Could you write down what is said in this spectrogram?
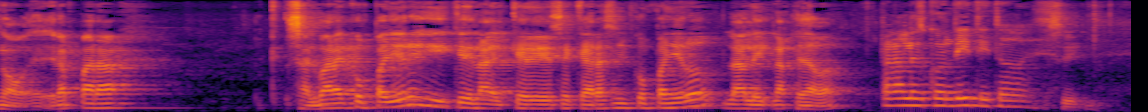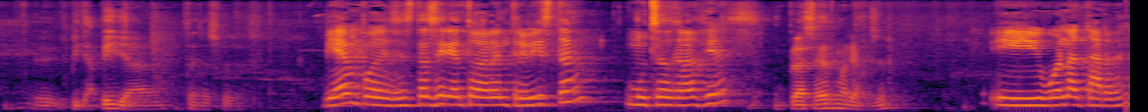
No, era para salvar al compañero y que la, el que se quedara sin compañero la, la quedaba. Para el escondite y todo eso. Sí. Eh, pilla pilla, todas esas cosas. Bien, pues esta sería toda la entrevista. Muchas gracias. Un placer, María José. Y buena tarde.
